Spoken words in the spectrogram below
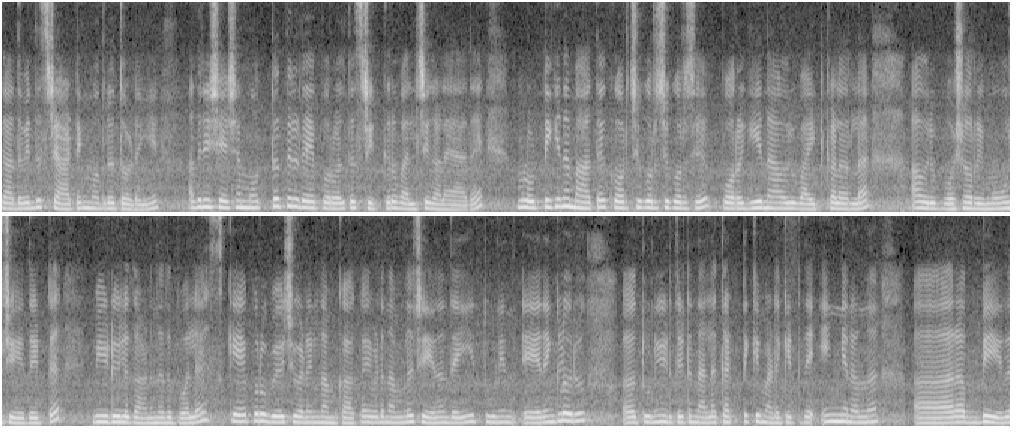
കഥവിന്റെ സ്റ്റാർട്ടിങ് മുതൽ തുടങ്ങി അതിനുശേഷം മൊത്തത്തിൽ ഇതേ പുറകിലത്തെ സ്റ്റിക്കർ വലിച്ചു കളയാതെ നമ്മൾ ഒട്ടിക്കുന്ന ഭാഗത്തെ കുറച്ച് കുറച്ച് കുറച്ച് പുറകിൽ നിന്ന് ആ ഒരു വൈറ്റ് കളറിൽ ആ ഒരു പോഷൻ റിമൂവ് ചെയ്തിട്ട് വീഡിയോയിൽ കാണുന്നത് പോലെ സ്കേപ്പർ ഉപയോഗിച്ച് വേണമെങ്കിൽ നമുക്കാക്കാം ഇവിടെ നമ്മൾ ചെയ്യുന്നത് ഈ തുണി ഏതെങ്കിലും ഒരു തുണി എടുത്തിട്ട് നല്ല കട്ടിക്ക് മടക്കിയിട്ട് ഇങ്ങനെ ഒന്ന് റബ്ബ് ചെയ്ത്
